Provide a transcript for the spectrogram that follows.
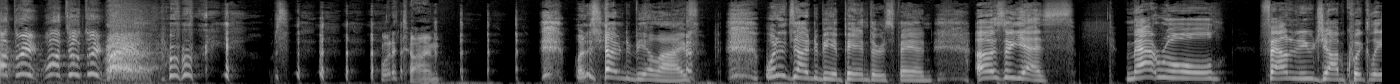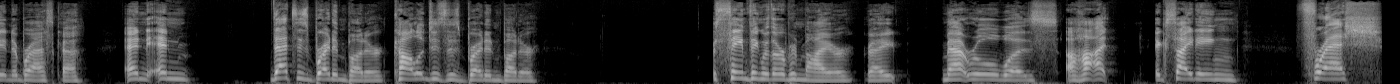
on three. One, two, three. What a time. What a time to be alive. what a time to be a Panthers fan. Oh, so yes, Matt Rhule found a new job quickly in Nebraska. And and that's his bread and butter. College is his bread and butter. Same thing with Urban Meyer, right? Matt Rhule was a hot, exciting, fresh,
